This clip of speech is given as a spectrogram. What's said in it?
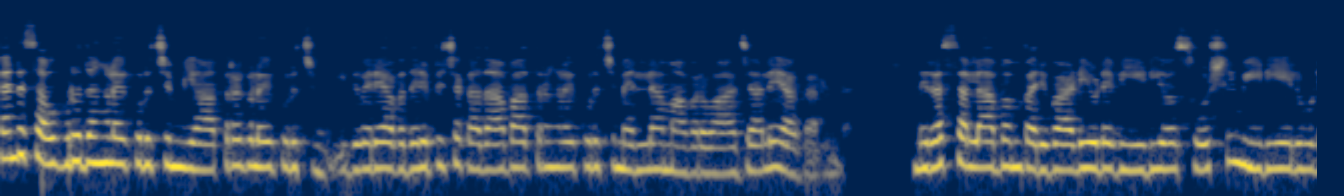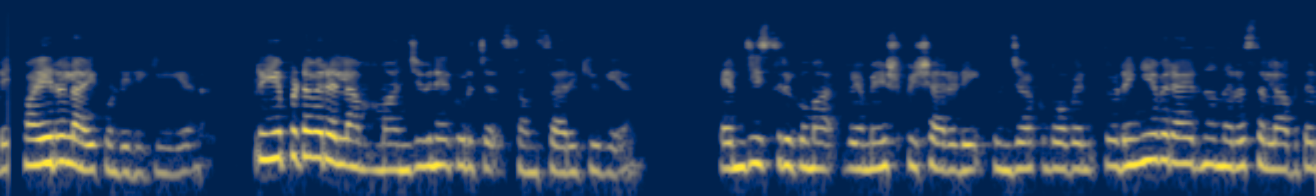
തന്റെ സൗഹൃദങ്ങളെക്കുറിച്ചും യാത്രകളെക്കുറിച്ചും ഇതുവരെ അവതരിപ്പിച്ച കഥാപാത്രങ്ങളെക്കുറിച്ചും എല്ലാം അവർ വാചാലയാകാറുണ്ട്. നിറസലാപം പരിപാടിയുടെ വീഡിയോ സോഷ്യൽ മീഡിയയിലൂടെ വൈറലായിക്കൊണ്ടിരിക്കുകയാണ്. പ്രിയപ്പെട്ടവരെല്ലാം മഞ്ജുവിനെക്കുറിച്ച് സംസാരിക്കുകയാണ്. എം ജി ശ്രീകുമാർ രമേഷ് പിഷാരടി കുഞ്ചാക്ക് ബോബൻ തുടങ്ങിയവരായിരുന്നു നിറസല്ലാപത്തിൽ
